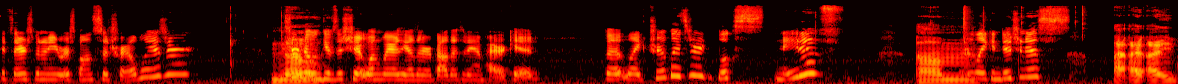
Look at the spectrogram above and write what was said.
if there's been any response to Trailblazer. I'm sure no one gives a shit one way or the other about this vampire kid. But like Trailblazer looks native um, or like indigenous, I, I,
